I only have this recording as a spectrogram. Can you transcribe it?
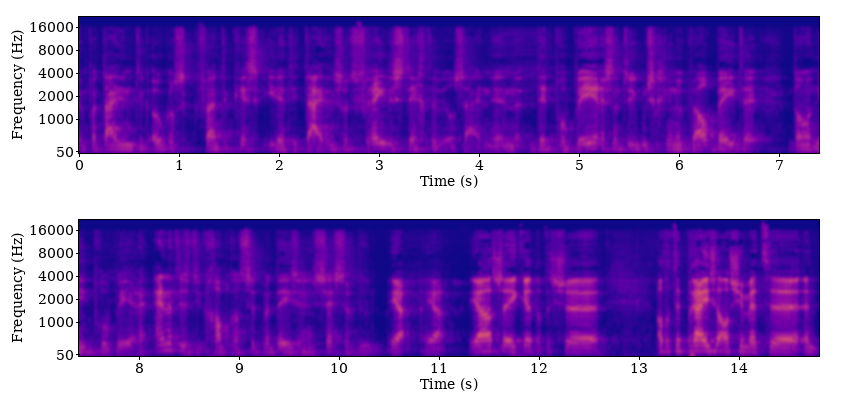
een partij die natuurlijk ook als vanuit de christelijke identiteit een soort vredestichter wil zijn. En dit proberen is natuurlijk misschien ook wel beter dan het niet proberen. En het is natuurlijk grappig dat ze het met D66 doen. Ja, ja. ja zeker. Dat is uh, altijd de prijzen als je met uh, een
